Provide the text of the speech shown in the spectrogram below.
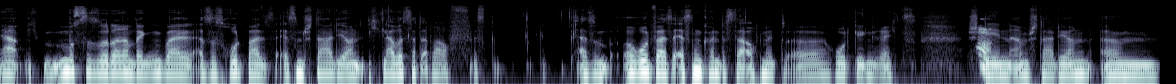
Ja, ich musste so daran denken, weil, also das Rot-Weiß Essen-Stadion, ich glaube, es hat aber auch, es, also Rot-Weiß Essen könntest du auch mit äh, Rot gegen rechts stehen ja. am Stadion. Ähm,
